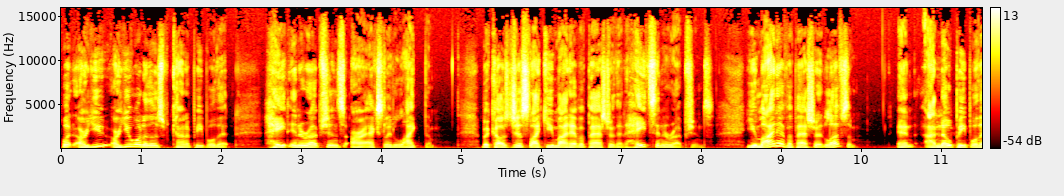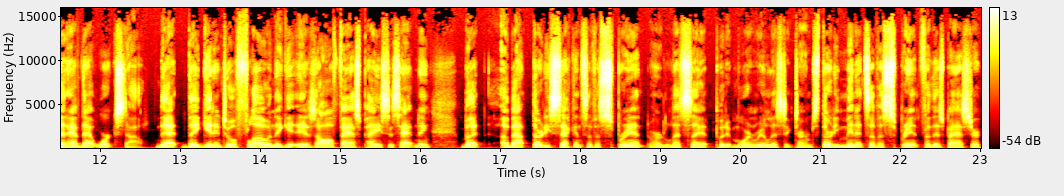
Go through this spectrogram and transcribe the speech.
what are you are you one of those kind of people that hate interruptions or actually like them because just like you might have a pastor that hates interruptions you might have a pastor that loves them. And I know people that have that work style that they get into a flow and they get it's all fast paced, it's happening, but about 30 seconds of a sprint, or let's say it, put it more in realistic terms, 30 minutes of a sprint for this pastor,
